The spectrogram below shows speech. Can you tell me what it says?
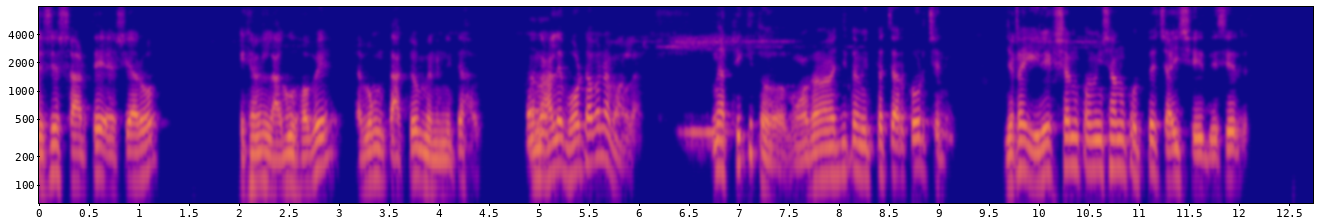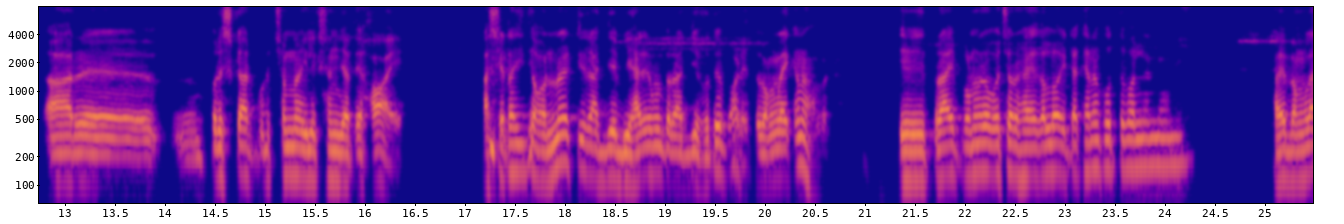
দেশের স্বার্থে এশিয়ারও এখানে লাগু হবে এবং তাকেও মেনে নিতে হবে। নাহলে ভোট হবে না বাংলার। না, ঠিকই তো, মমতা ব্যানার্জি তো মিথ্যাচার করছেনই। যেটা ইলেকশন কমিশন করতে চাইছে দেশের, আর পরিষ্কার পরিচ্ছন্ন ইলেকশন যাতে হয়, আর সেটা যদি অন্য একটি রাজ্যে, বিহারের মতো রাজ্যে হতে পারে, তো বাংলায় কেন হবে না? এই প্রায় পনেরো বছর হয়ে গেল, এটা কেন করতে পারলেন না উনি? হয় বাংলা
